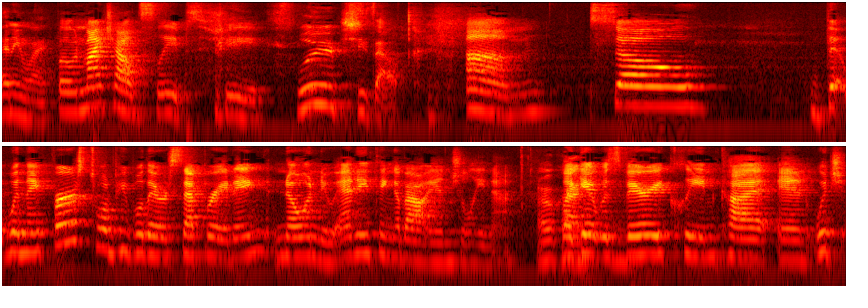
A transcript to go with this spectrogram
Anyway, but when my child sleeps, she sleeps. she's out. Um, so th- when they first told people they were separating, no one knew anything about Angelina. Okay. Like it was very clean cut, and which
